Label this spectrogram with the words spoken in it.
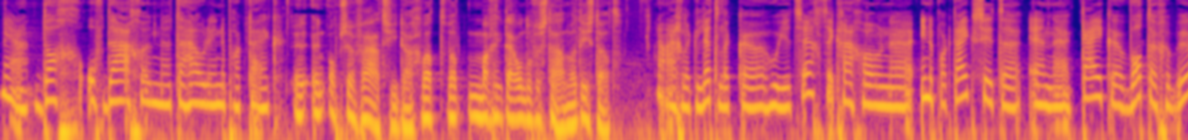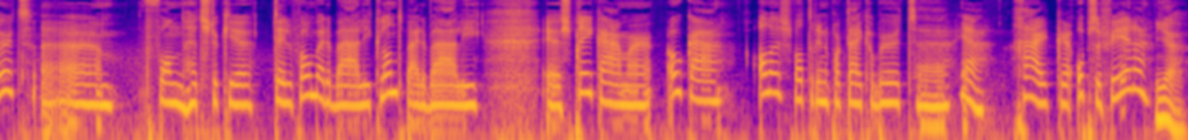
nou ja, dag of dagen te houden in de praktijk. Een, een observatiedag, wat, wat mag ik daaronder verstaan? Wat is dat? Nou, eigenlijk letterlijk uh, hoe je het zegt. Ik ga gewoon uh, in de praktijk zitten en uh, kijken wat er gebeurt. Ehm, van het stukje telefoon bij de balie, klant bij de balie, uh, spreekkamer, OK, alles wat er in de praktijk gebeurt, uh, ja, ga ik uh, observeren. Ja,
